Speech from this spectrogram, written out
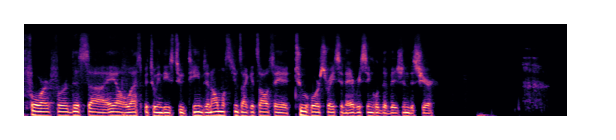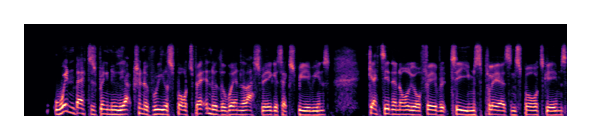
for for this uh, AL West between these two teams. And almost seems like it's also a two horse race in every single division this year. WynnBET is bringing you the action of real sports betting with the Wynn Las Vegas experience. Get in on all your favourite teams, players, and sports games.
